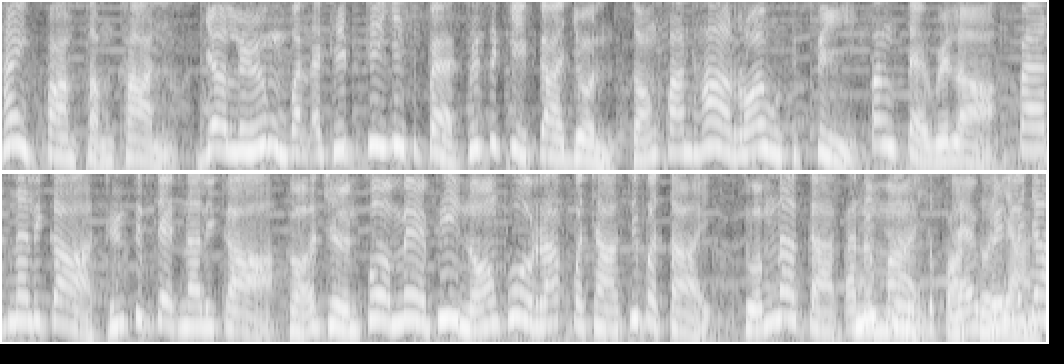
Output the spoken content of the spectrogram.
ให้ความสำคัญ อย่าลืมวันอาทิตย์ที่ 28 พฤศจิกายน 2564 ตั้งแต่เวลา 8 นาฬิกาถึง 17 นาฬิกา ขอเชิญพ่อแม่พี่น้องผู้รักประชาธิปไตย สวมหน้ากากอนามันี่ยคือสปอร์ตและตัวเว้นอย่างระยะ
